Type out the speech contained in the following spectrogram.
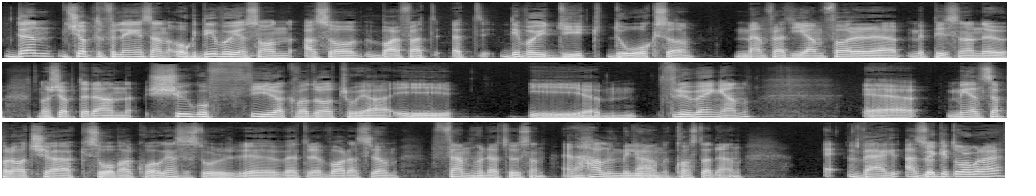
Den köpte för länge sedan och det var ju en sån, alltså bara för att, att det var ju dyrt då också. Men för att jämföra det med priserna nu, de köpte den 24 kvadrat tror jag i, i um, Fruängen. Eh, med separat kök, sovalkov, ganska stor eh, vet du, vardagsrum. 500 000. En halv miljon Ja. kostade den. Eh, väg, alltså, Vilket år var det här?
